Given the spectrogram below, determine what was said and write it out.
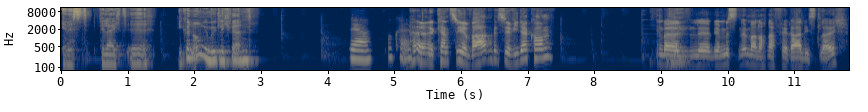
ihr wisst, vielleicht, äh, die können ungemütlich werden. Ja, okay. Äh, kannst du hier warten, bis wir wiederkommen? Weil äh, wir müssten immer noch nach Feralis gleich.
